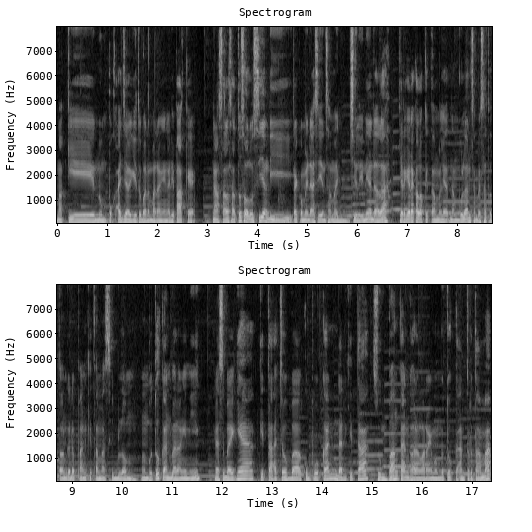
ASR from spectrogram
makin numpuk aja gitu barang-barang yang nggak dipakai. Nah, salah satu solusi yang direkomendasiin sama Jill ini adalah kira-kira kalau kita melihat 6 bulan sampai satu tahun ke depan kita masih belum membutuhkan barang ini, ya sebaiknya kita coba kumpulkan dan kita sumbangkan ke orang-orang yang membutuhkan terutama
